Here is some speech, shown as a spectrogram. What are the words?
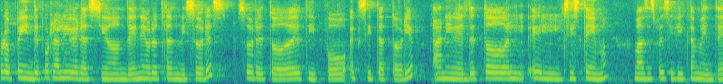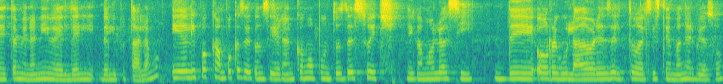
propende por la liberación de neurotransmisores, sobre todo de tipo excitatorio, a nivel de todo el, sistema más específicamente también a nivel del, hipotálamo y del hipocampo que se consideran como puntos de switch, digámoslo así, de, o reguladores del todo el sistema nervioso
